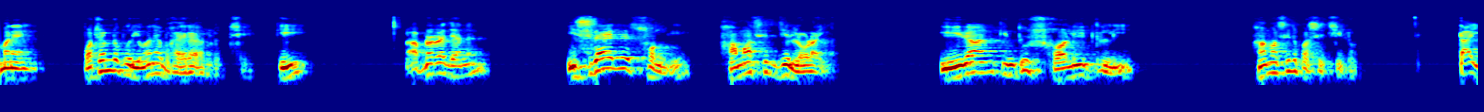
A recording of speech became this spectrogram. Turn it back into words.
মানে প্রচণ্ড পরিমাণে ভাইরাল হচ্ছে। কি? আপনারা জানেন, ইসরায়েলের সঙ্গে হামাসের যে লড়াই ইরান কিন্তু সলিডলি হামাসের পাশে ছিল। তাই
